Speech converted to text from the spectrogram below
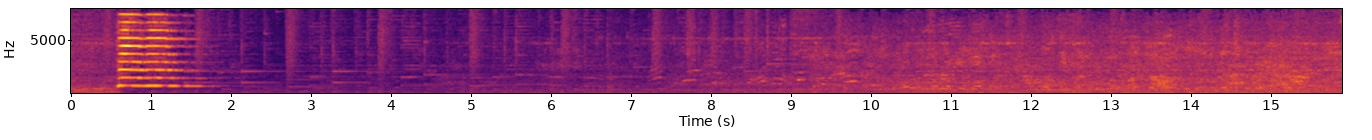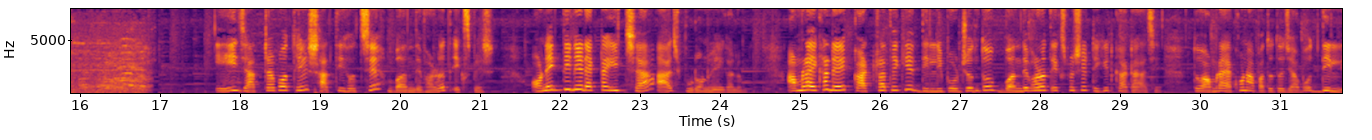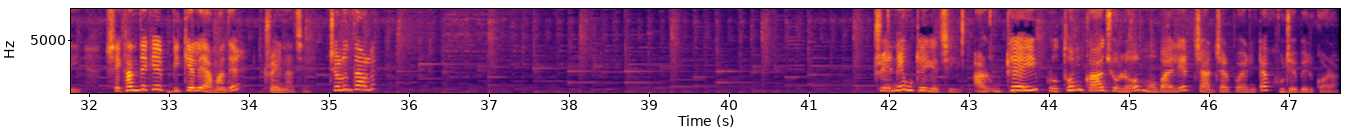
এই যাত্রাপথের সাথী হচ্ছে বন্দে ভারত এক্সপ্রেস। অনেক দিনের একটা ইচ্ছা আজ পূরণ হয়ে গেল। আমরা এখানে কাটরা থেকে দিল্লি পর্যন্ত বন্দে ভারত এক্সপ্রেসের টিকিট কাটা আছে। তো আমরা এখন আপাতত যাব দিল্লি। সেখান থেকে বিকেলে আমাদের ট্রেন আছে। চলুন তাহলে। ট্রেনে উঠে গেছি। আর উঠেই প্রথম কাজ হলো মোবাইলের চার্জার পয়েন্টটা খুঁজে বের করা।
